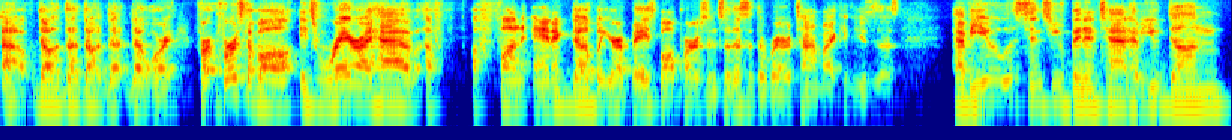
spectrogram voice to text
Oh, don't don't don't, don't- worry. Fir- First of all, it's rare I have a, a fun anecdote, but you're a baseball person, so this is the rare time I can use this. Have you, since you've been in town, have you done?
